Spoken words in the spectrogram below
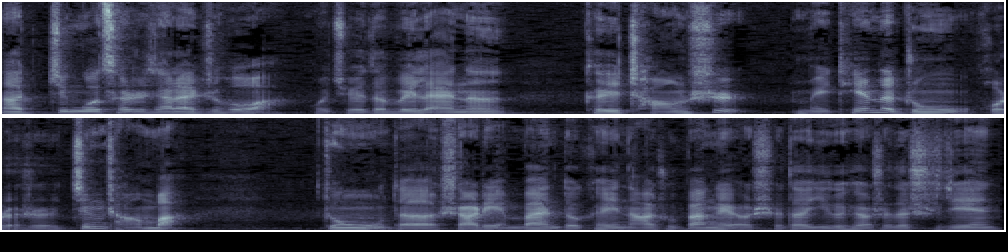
那经过测试下来之后啊，我觉得未来呢可以尝试每天的中午或者是经常吧，中午的十二点半都可以拿出半个小时到一个小时的时间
